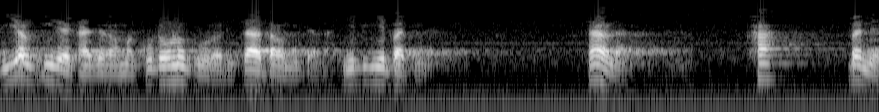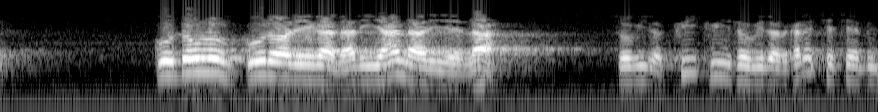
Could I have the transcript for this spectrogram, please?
ဒီရောက်ကြည့်တဲ့ခါကျတော့မှကိုတုံးလုံးကိုတော့ဒီစားတော့နေကြတာညစ်ညစ်ပတ်တယ်ဟုတ်လားဟာဘယ်နဲ့ကိုတုံးလုံးကိုတော်တွေကဒါဒီရဟန္တာတွေရဲ့လားဆိုပြီးတော့ထွီးထွီးဆိုပြီးတော့ခါနဲ့ချက်ချင်းသူ့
